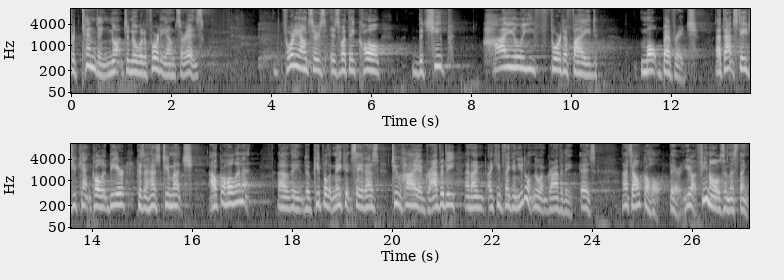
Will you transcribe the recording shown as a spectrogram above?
pretending not to know what a 40 ouncer is, 40 ounces is what they call the cheap, highly fortified malt beverage. At that stage, you can't call it beer because it has too much alcohol in it. Uh, the, the people that make it say it has too high a gravity, and I'm, I keep thinking, you don't know what gravity is. That's alcohol there. You got phenols in this thing.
